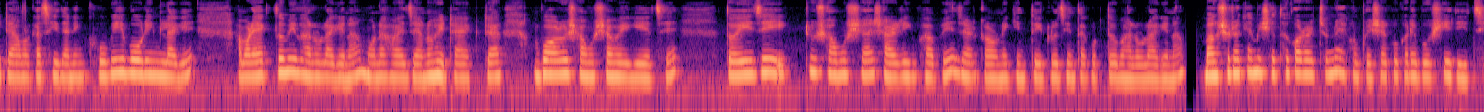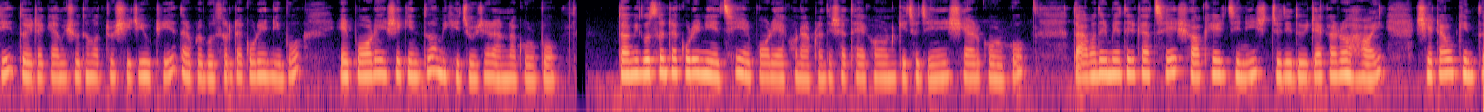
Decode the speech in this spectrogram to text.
এটা আমার কাছে ইদানিং খুবই বোরিং লাগে। আমার একদমই ভালো লাগে না। মনে হয় যেন এটা একটা বড় সমস্যা হয়ে গিয়েছে। তো এই যে একটু সমস্যা শারীরিকভাবে, যার কারণে কিন্তু এগুলো চিন্তা করতেও ভালো লাগে না। মাংসটাকে আমি সেদ্ধ করার জন্য এখন প্রেশার কুকারে বসিয়ে দিচ্ছি। তো এটাকে আমি শুধুমাত্র সিটি উঠিয়ে তারপরে গোসলটা করে নিব। এরপরে এসে কিন্তু আমি খিচুড়িটা রান্না করব। তো আমি গোসলটা করে নিয়েছি, এরপরে এখন আপনাদের সাথে এখন কিছু জিনিস শেয়ার করব। তো আমাদের মেয়েদের কাছে শখের জিনিস যদি দুই টাকারও হয়, সেটাও কিন্তু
